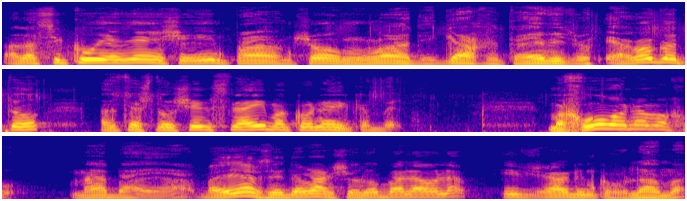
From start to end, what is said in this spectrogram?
על הסיכוי הזה שאם פעם שור מועד ייקח את העבד ויהרוג אותו, אז את השלושים סלעים הקונה יקבל. מכור או לא מכור? מה הבעיה? הבעיה זה דבר שלא בא לעולם, אי אפשר למכור. למה?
